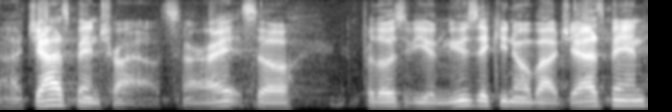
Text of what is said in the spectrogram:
uh, jazz band tryouts, all right? So for those of you in music, you know about jazz band.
